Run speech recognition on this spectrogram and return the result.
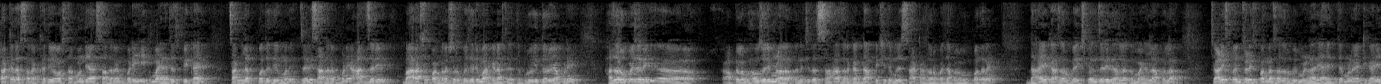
टाकत असताना खत व्यवस्थापन द्या. साधारणपणे एक महिन्याचंच पीक आहे. चांगल्या पद्धतीमध्ये. जरी साधारणपणे आज जरी बाराशे पंधराशे रुपये जरी मार्केट असले तर गृहित धरूया आपण हजार रुपये जरी आपल्याला भाव जरी मिळाला तर निश्चितच सहा हजार गड्डा अपेक्षित म्हणजे साठ हजार रुपयाचं आपल्याला उत्पादन आहे. दहा एक हजार रुपये एक्सपेन्स जरी धरला तर महिन्याला आपल्याला चाळीस पंचेचाळीस पन्नास हजार रुपये मिळणारे आहेत. त्यामुळे या ठिकाणी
